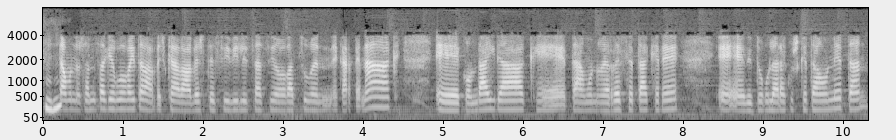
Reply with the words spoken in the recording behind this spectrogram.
Mm Eta, bueno, esan dezakegu baita, ba, bezka, ba, beste zibilizazio batzuen ekarpenak, e, kondairak, e, eta, bueno, errezetak ere e, ditugula erakusketa honetan,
